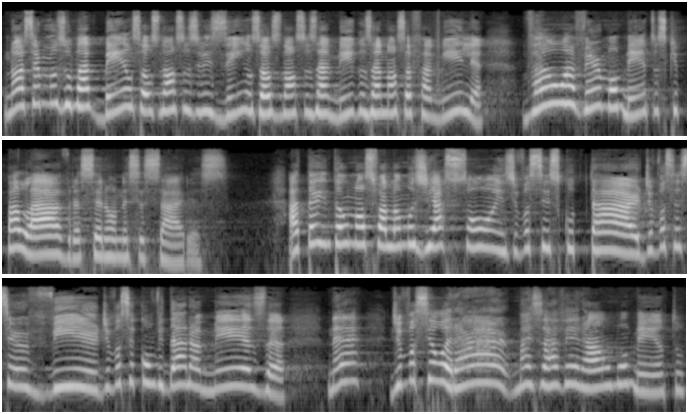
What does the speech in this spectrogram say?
nós termos uma benção aos nossos vizinhos, aos nossos amigos, à nossa família, vão haver momentos que palavras serão necessárias. Até então nós falamos de ações, de você escutar, de você servir, de você convidar à mesa, né? De você orar, mas haverá um momento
